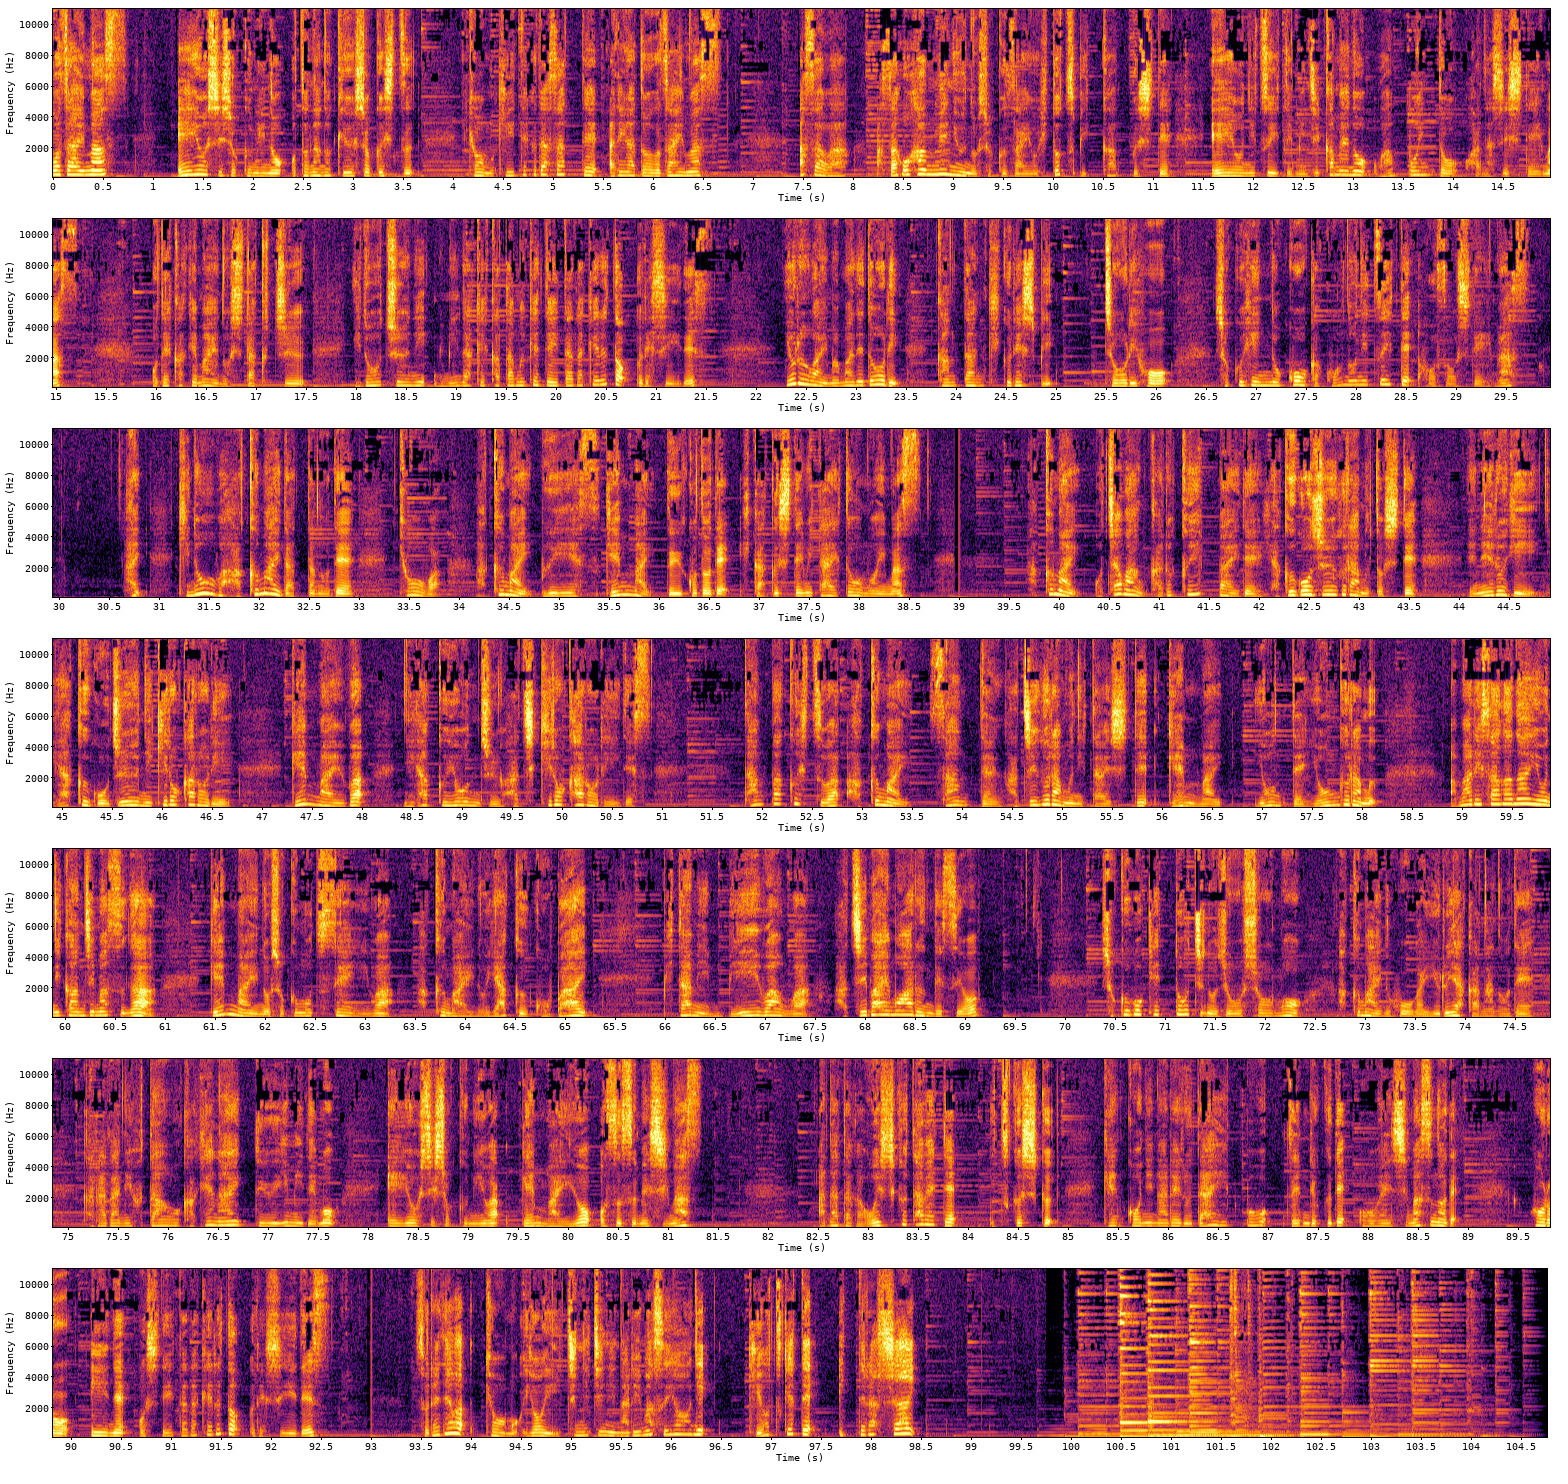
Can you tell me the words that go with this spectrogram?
ございます。栄養士食味の大人の給食室。今日も聞いてくださってありがとうございます。朝は朝ごはんメニューの食材を一つピックアップして栄養について短めのワンポイントをお話ししています。お出かけ前の支度中移動中に耳だけ傾けていただけると嬉しいです。夜は今まで通り簡単聞くレシピ調理法食品の効果効能について放送しています。はい。昨日は白米だったので今日は白米 vs 玄米ということで比較してみたいと思います。白米お茶碗軽く1杯で 150g としてエネルギー252キロカロリー。玄米は248キロカロリーです。タンパク質は白米 3.8g に対して玄米 4.4g あまり差がないように感じますが玄米の食物繊維は白米の約5倍ビタミン B1 は8倍もあるんですよ。食後血糖値の上昇も白米の方が緩やかなので体に負担をかけないという意味でも栄養士食味は玄米をおすすめします。あなたが美味しく食べて美しく健康になれる第一歩を全力で応援しますのでフォロー、いいね押していただけると嬉しいですそれでは今日も良い一日になりますように気をつけていってらっしゃい。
